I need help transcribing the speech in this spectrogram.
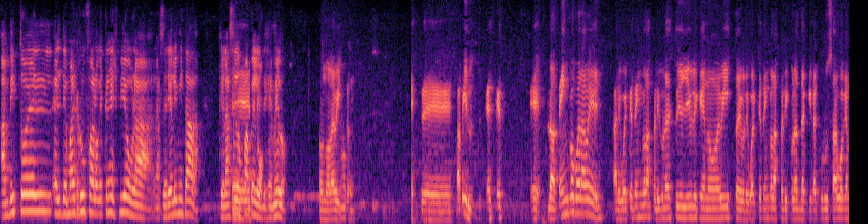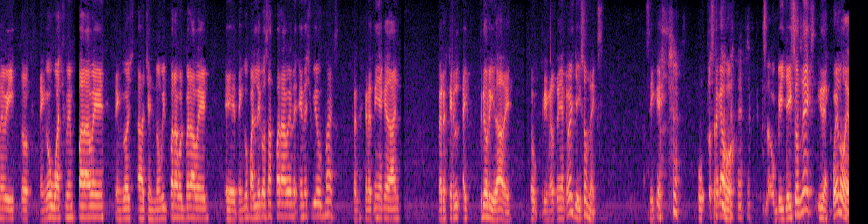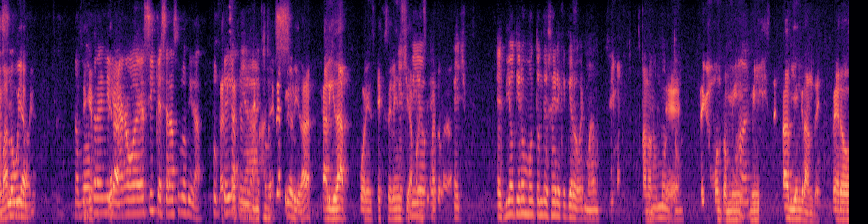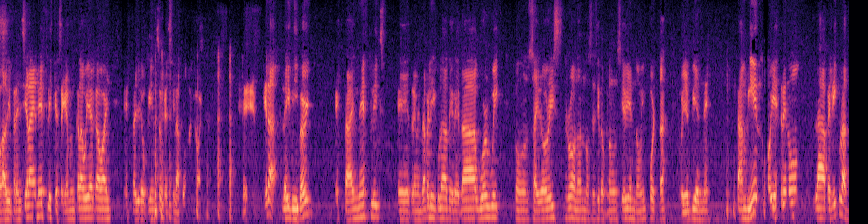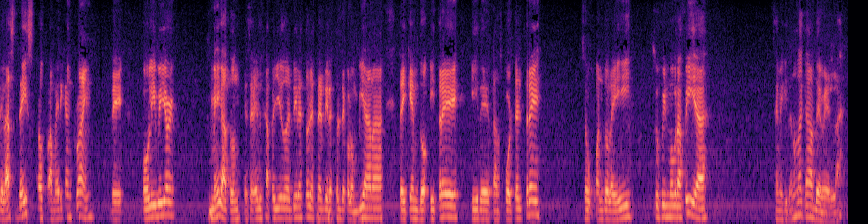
¿Han visto el, el de Mal Rufa, lo que está en HBO, la, la serie limitada? Que él hace dos Eh, papeles no. de gemelo. No, no la he visto. Este, papi, es que eh, lo tengo para ver, al igual que tengo las películas de Studio Ghibli que no he visto, al igual que tengo las películas de Akira Kurosawa que no he visto, tengo Watchmen para ver, tengo a Chernobyl para volver a ver, eh, tengo un par de cosas para ver en HBO Max, pero es que le tenía que dar, pero es que hay prioridades. So, primero tenía que ver Jason Next. Así que, punto se acabó. So, vi Jason Next y después lo demás lo voy a ver. no puedo que, creer ni que mira. acabo de decir que será su. Usted prioridad. Esa es prioridad, calidad por ex- excelencia. por HBO, encima de todo lo demás. H- HBO tiene un montón de series que quiero ver, mano. Sí, mano. Mano, un montón. eh, tengo un montón. Mi, mi lista está bien grande. pero a diferencia de la de Netflix, que sé que nunca la voy a acabar, esta yo pienso que sí la puedo acabar. Eh, mira, Lady Bird está en Netflix, eh, tremenda película de Greta Warwick con Sidoris Ronan, no sé si lo pronuncié bien, no me importa, hoy es viernes. También hoy estrenó la película The Last Days of American Crime de Olivier Megaton, ese es el apellido del director, este es el director de Colombiana, Taken 2 y 3 y de Transporter 3. So, cuando leí su filmografía, se me quitaron las ganas de verla.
